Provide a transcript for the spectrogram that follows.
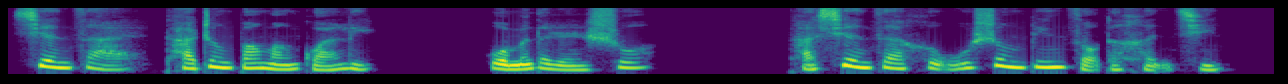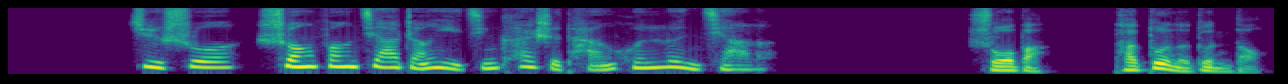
现在他正帮忙管理。我们的人说，他现在和吴胜斌走得很近。”据说双方家长已经开始谈婚论嫁了。说罢，他顿了顿道：“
